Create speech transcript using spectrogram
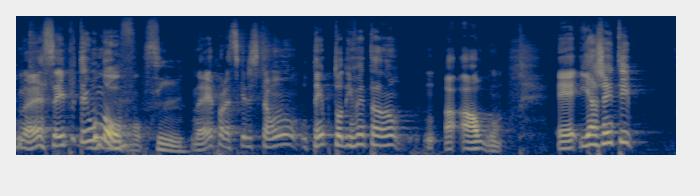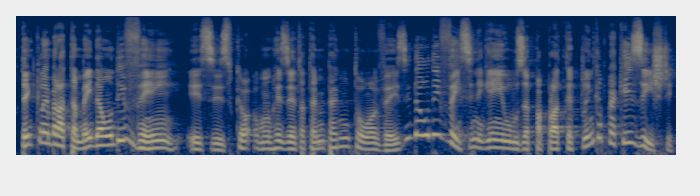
Né? Sempre tem um novo. Sim. Né? Parece que eles estão o tempo todo inventando algo. É, e a gente tem que lembrar também de onde vem esses. Porque um residente até me perguntou uma vez: e de onde vem? Se ninguém usa para prática clínica, por que existe?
